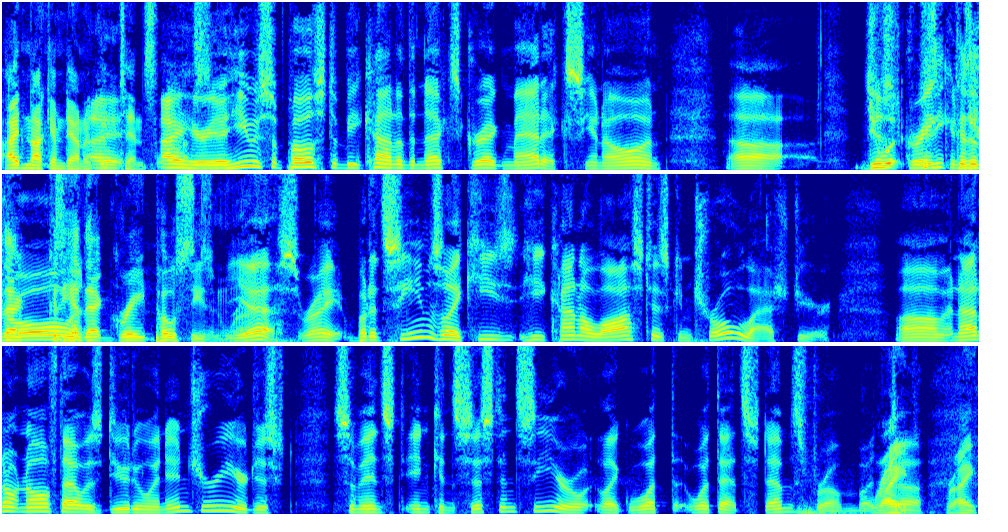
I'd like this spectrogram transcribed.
I'd knock him down a good I, 10 slots. I hear you. He was supposed to be kind of the next Greg Maddux, you know, and uh, just it- great he, control. of that because he had that great postseason run. Yes, right. But it seems like he's he kind of lost his control last year. Um, and I don't know if that was due to an injury or just some inst- inconsistency or like what th- what that stems from. But right, uh, right.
